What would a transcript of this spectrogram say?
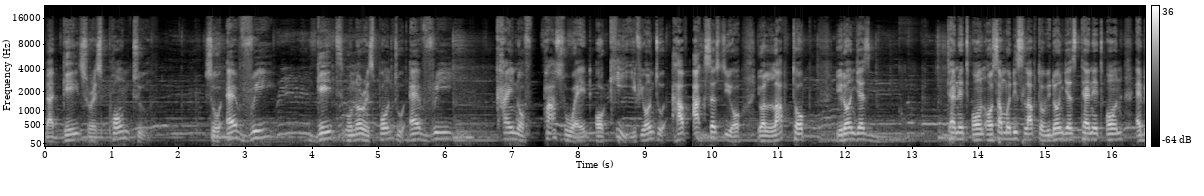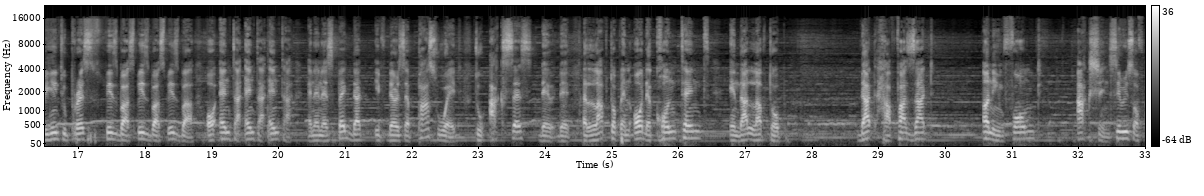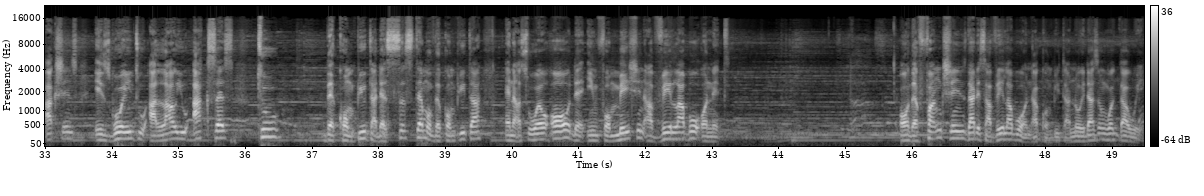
that gates respond to. So every gate will not respond to every kind of password or key. If you want to have access to your, your laptop, you don't just turn it on or somebody's laptop you don't just turn it on and begin to press spacebar spacebar spacebar or enter enter enter and then expect that if there is a password to access the, the, the laptop and all the content in that laptop that haphazard uninformed action series of actions is going to allow you access to the computer the system of the computer and as well all the information available on it or the functions that is available on that computer. No, it doesn't work that way.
